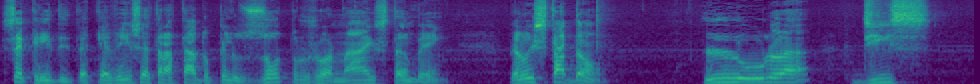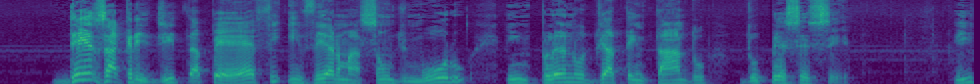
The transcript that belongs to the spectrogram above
Você acredita? Quer ver? Isso é tratado pelos outros jornais também. Pelo Estadão. Lula diz, desacredita PF e vê armação de Moro em plano de atentado do PCC. E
